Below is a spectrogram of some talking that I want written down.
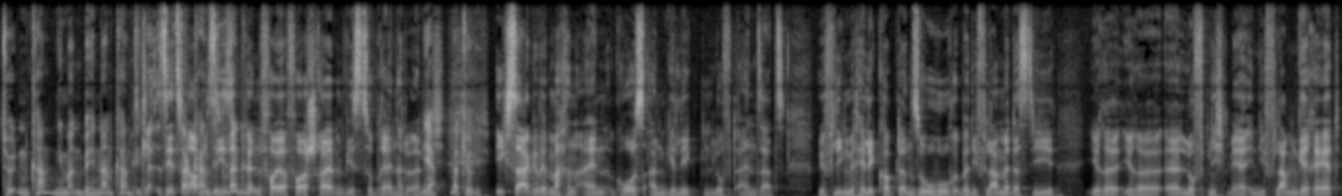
töten kann, niemanden behindern kann. Sie, Jetzt glauben kann sie, sie, können Feuer vorschreiben, wie es zu brennen hat oder nicht. Ja, natürlich. Ich sage, wir machen einen groß angelegten Lufteinsatz. Wir fliegen mit Helikoptern so hoch über die Flamme, dass die ihre, ihre äh, Luft nicht mehr in die Flammen gerät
